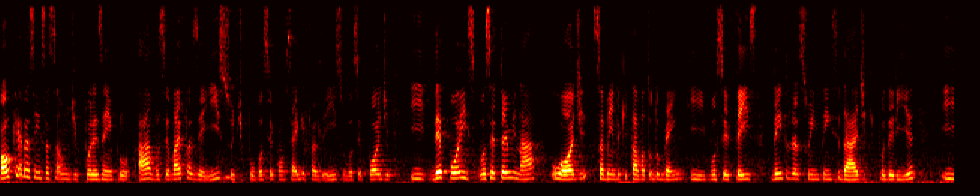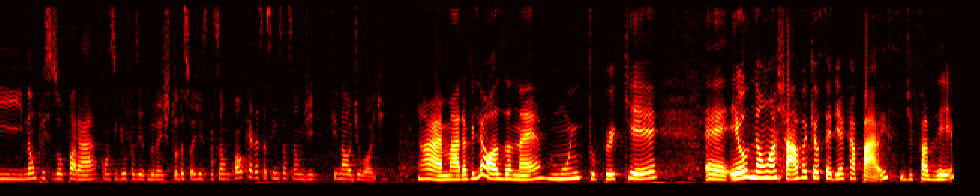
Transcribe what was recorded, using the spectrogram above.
qual que era a sensação de, por exemplo, ah, você vai fazer isso, tipo, você consegue fazer isso, você pode, e depois você terminar o odd sabendo que estava tudo bem, que você fez dentro da sua intensidade que poderia e não precisou parar, conseguiu fazer durante toda a sua gestação. Qual que era essa sensação de final de odd? Ah, é maravilhosa, né? Muito, porque é, eu não achava que eu seria capaz de fazer,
